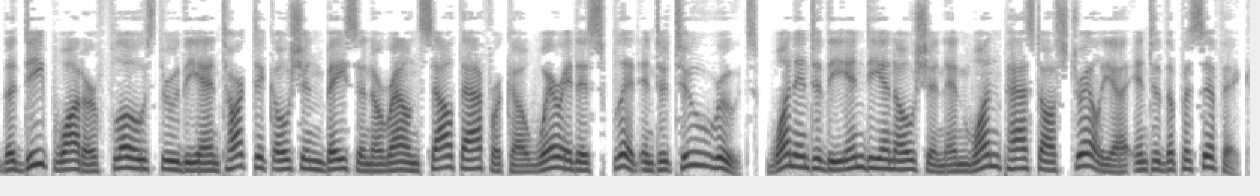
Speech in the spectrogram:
The deep water flows through the Antarctic Ocean basin around South Africa where it is split into two routes, one into the Indian Ocean and one past Australia into the Pacific.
